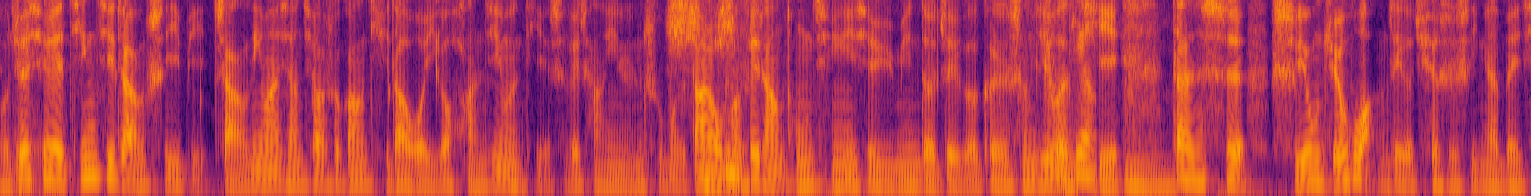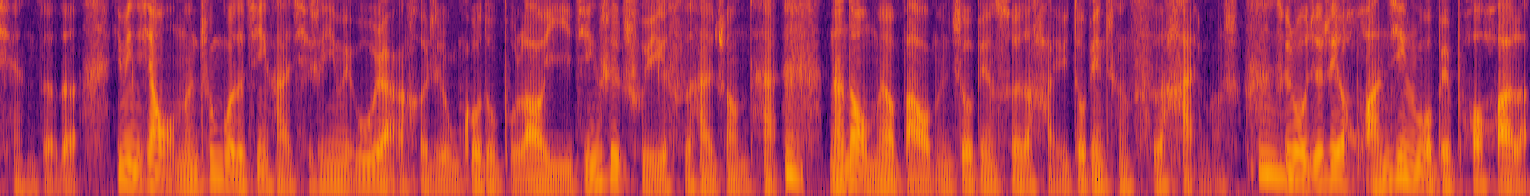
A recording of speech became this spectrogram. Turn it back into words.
我觉得其实经济账是一笔账。另外，像教授刚刚提到过一个环境问题，也是非常引人注目的。当然，我们非常同情一些渔民的这个个人生计问题，但是使用绝户网这个确实是应该被谴责的。因为你像我们中国的近海，其实因为污染和这种过度捕捞，已经是处于一个死海状态。难道我们要把我们周边所有的海域都变成死海吗？所以说，我觉得这个环境如果被破坏了，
